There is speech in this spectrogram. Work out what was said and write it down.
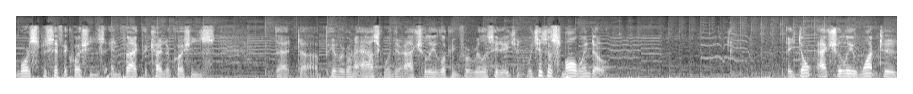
more specific questions. In fact, the kind of questions that uh, people are going to ask when they're actually looking for a real estate agent, which is a small window. They don't actually want to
